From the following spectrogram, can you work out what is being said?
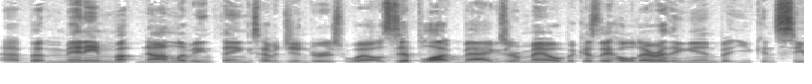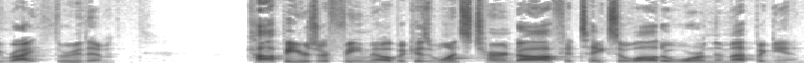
uh, but many non living things have a gender as well. Ziploc bags are male because they hold everything in, but you can see right through them. Copiers are female because once turned off, it takes a while to warm them up again.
